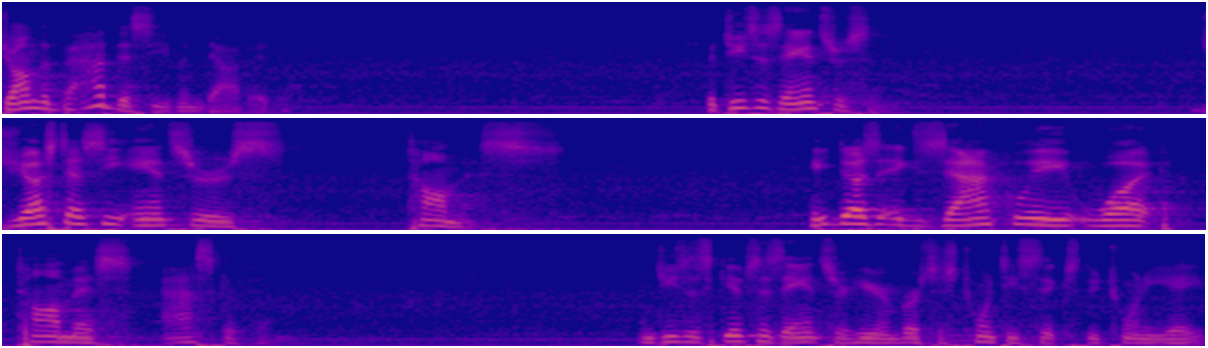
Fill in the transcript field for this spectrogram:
John the Baptist even doubted. But Jesus answers him. just as he answers Thomas. He does exactly what Thomas asked of him. And Jesus gives his answer here in verses 26 through 28.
